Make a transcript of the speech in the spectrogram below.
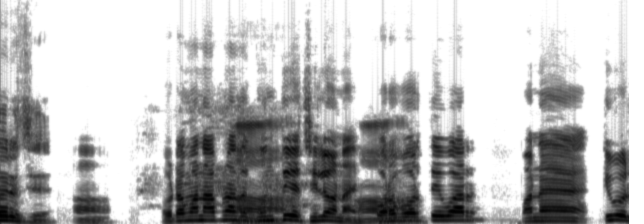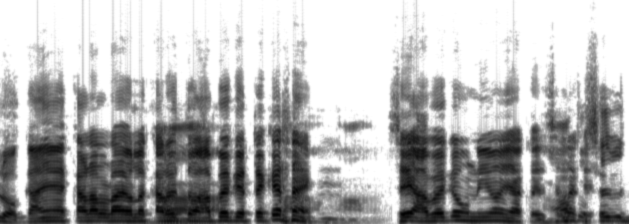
ধরেছে। হ্যাঁ ওটা মানে আপনাদের হ্যাঁ, গুনতে ছিল না। পরবর্তী বার মানে কি বলব গায়ে কাড়া লড়াই হলে কারও তো হ্যাঁ। আবেগে টেকে নাই হ্যাঁ। সেই আবেগে উনিও ইয়া করেছে হ্যাঁ, তো নাকি সে-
